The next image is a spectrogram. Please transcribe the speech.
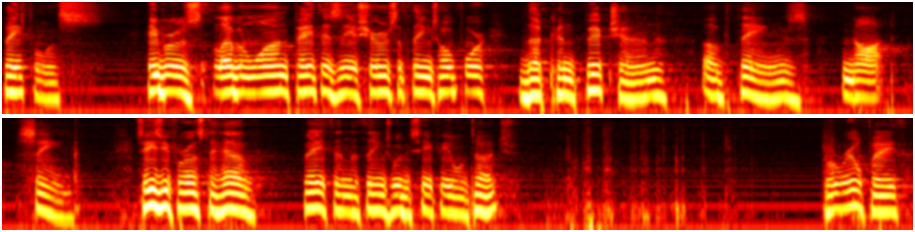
Faithfulness. Hebrews 11:1 Faith is the assurance of things hoped for, the conviction of things not seen. It's easy for us to have faith in the things we can see, feel, and touch. But real faith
